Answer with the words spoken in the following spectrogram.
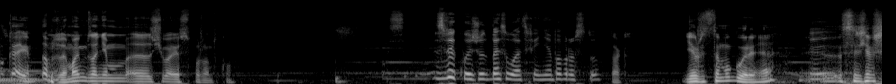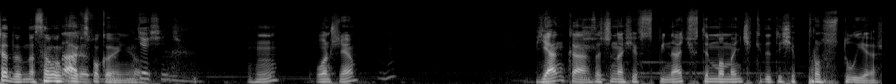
Okej, dobrze, moim zdaniem e, siła jest w porządku. Zwykły rzut, bez ułatwienia, po prostu. Tak. Ja już jestem u góry, nie? Y, W sensie wszedłem na samą Tak, górę. spokojnie. 10. Mhm. Łącznie? Mhm. Bianka zaczyna się wspinać w tym momencie, kiedy ty się prostujesz.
